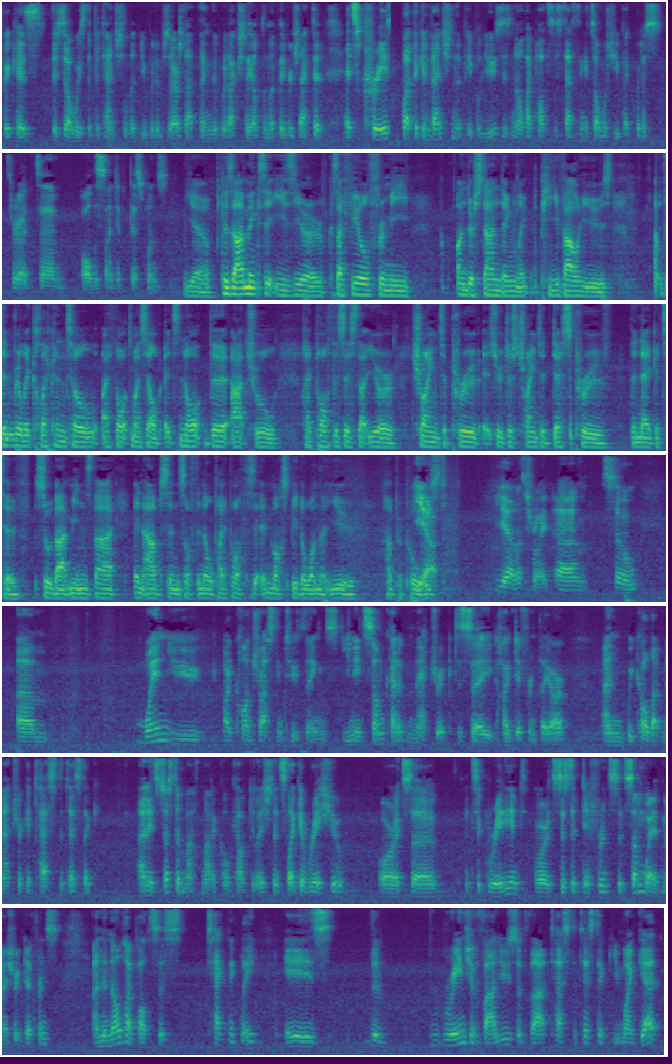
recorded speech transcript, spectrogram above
because there's always the potential that you would observe that thing that would actually ultimately reject it. It's crazy, but the convention that people use is null hypothesis testing. It's almost ubiquitous throughout um, all the scientific disciplines. Yeah, because that makes it easier. Because I feel for me, understanding like the p values, it didn't really click until I thought to myself, it's not the actual hypothesis that you're trying to prove. It's you're just trying to disprove the negative. So that means that in absence of the null hypothesis, it must be the one that you had proposed. Yeah. Yeah, that's right. Um, so, um, when you are contrasting two things, you need some kind of metric to say how different they are, and we call that metric a test statistic, and it's just a mathematical calculation. It's like a ratio, or it's a it's a gradient, or it's just a difference. It's some way of measuring difference, and the null hypothesis technically is the range of values of that test statistic you might get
